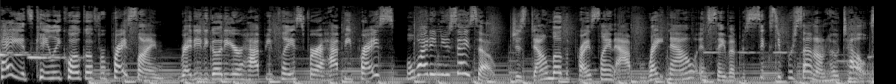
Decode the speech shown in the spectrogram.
Hey, it's Kaley Cuoco for Priceline. Ready to go to your happy place for a happy price? Well, why didn't you say so? Just download the Priceline app right now and save up to 60% on hotels.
